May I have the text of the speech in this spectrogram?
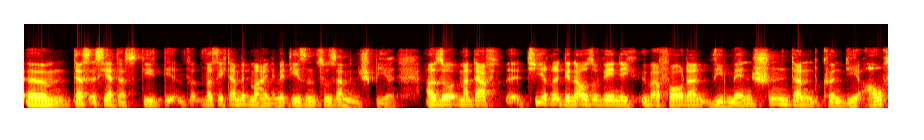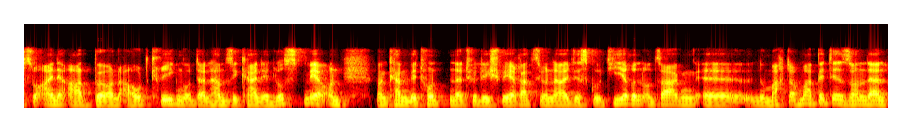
Ähm, das ist ja das, die, die, was ich damit meine, mit diesem Zusammenspiel. Also man darf äh, Tiere genauso wenig überfordern wie Menschen, dann können die auch so eine Art Burnout kriegen und dann haben sie keine Lust mehr. Und man kann mit Hunden natürlich schwer rational diskutieren und sagen, äh, nun mach doch mal bitte, sondern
